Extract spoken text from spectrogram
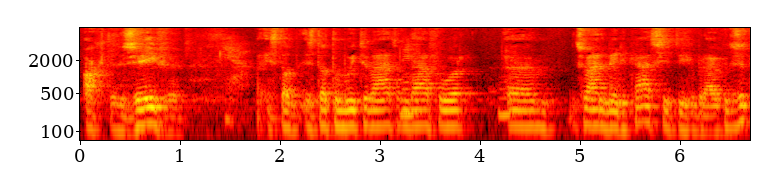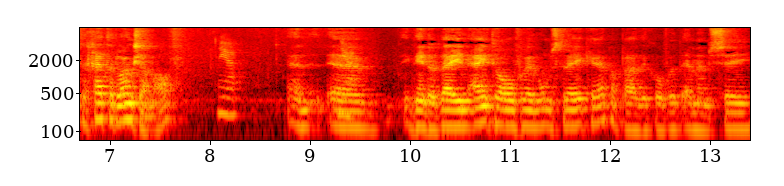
8 en 7. ja. Is dat, is dat de moeite waard om daarvoor ehm, zware medicatie te gebruiken? Dus het gaat er langzaam af. ja. En eh, Ja. ik denk dat wij in Eindhoven en omstreken, hè, dan praat ik over het MMC,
